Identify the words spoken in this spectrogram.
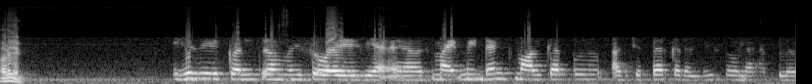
అడగండి. ఇది కొంచెం సో ఇది మిడ్ అండ్ స్మాల్ క్యాప్ అది చెప్పారు కదండి సో ల్యాబ్లో.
